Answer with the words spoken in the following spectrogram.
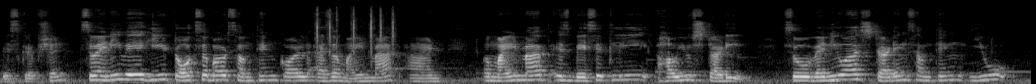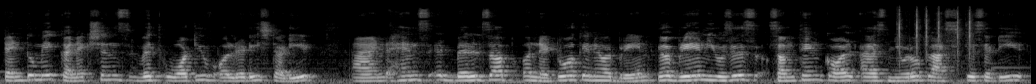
description. So anyway, he talks about something called as a mind map and a mind map is basically how you study. So when you are studying something, you tend to make connections with what you've already studied and hence it builds up a network in your brain. Your brain uses something called as neuroplasticity.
